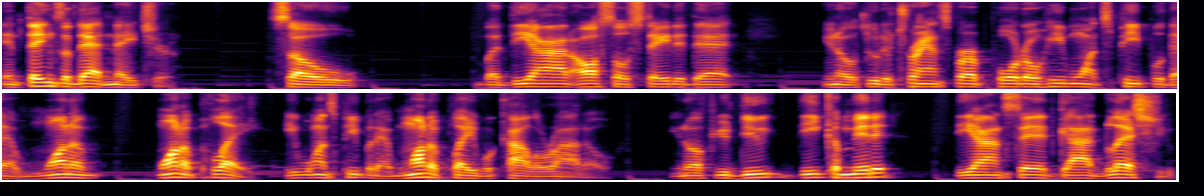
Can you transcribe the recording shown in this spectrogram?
and things of that nature. So, but Deion also stated that, you know, through the transfer portal, he wants people that want to want to play. He wants people that want to play with Colorado. You know, if you do decommitted, Deion said, God bless you.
